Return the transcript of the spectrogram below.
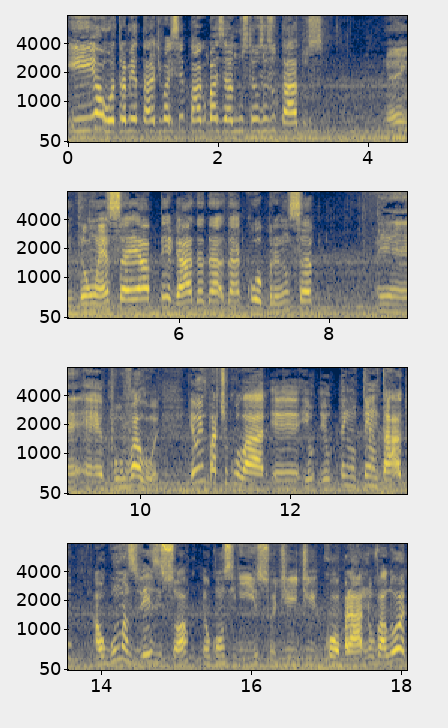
e a outra metade vai ser pago baseado nos teus resultados. Né? Então essa é a pegada da, da cobrança é, é, por valor. Eu em particular, é, eu, eu tenho tentado algumas vezes só eu consegui isso de, de cobrar no valor,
